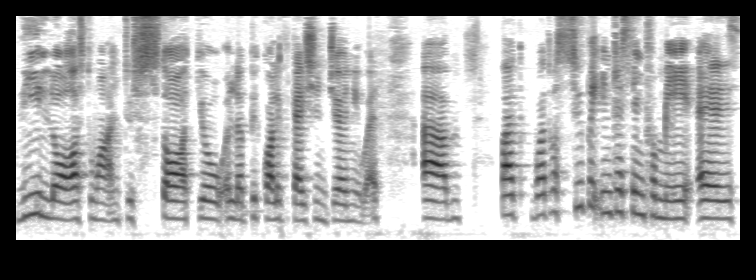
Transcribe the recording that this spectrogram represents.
the last one to start your Olympic qualification journey with. Um, but what was super interesting for me is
